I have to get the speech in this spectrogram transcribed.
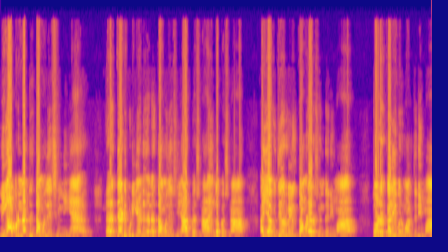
நீங்க அப்புறம் தான் தமிழ் தேசியம் நீங்க. ஏதாவது தேடி பிடிக்க வேண்டியதானே தமிழ் தேசியம்? யார் பேசுனா? எங்க பேசுனா? ஐயா விஜய் அவர்களுக்கு தமிழ் அரசன் தெரியுமா? தோழர் கலி பெருமாள் தெரியுமா?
